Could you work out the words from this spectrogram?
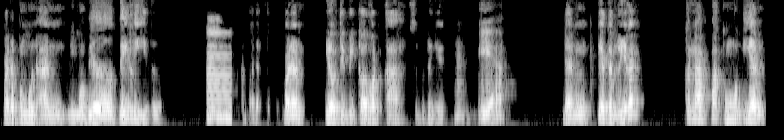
pada penggunaan di mobil daily gitu Hmm. kepada kepada your typical road car sebenarnya Hmm, iya dan ya tentunya kan kenapa kemudian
